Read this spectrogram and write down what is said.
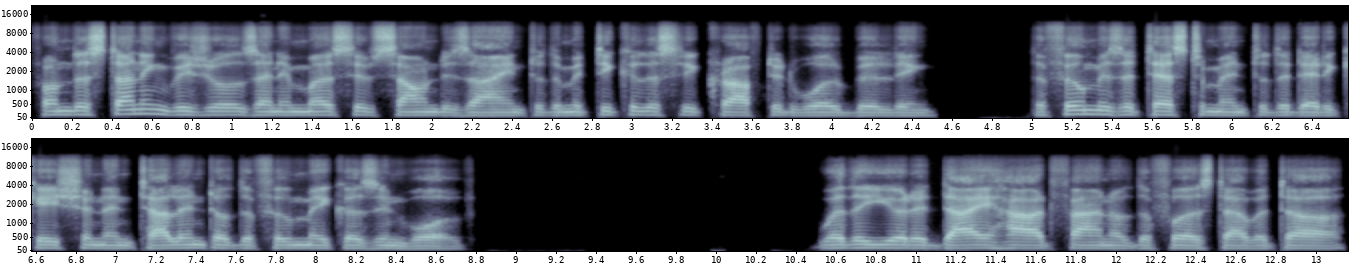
From the stunning visuals and immersive sound design to the meticulously crafted world building, the film is a testament to the dedication and talent of the filmmakers involved. Whether you're a die-hard fan of the first Avatar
